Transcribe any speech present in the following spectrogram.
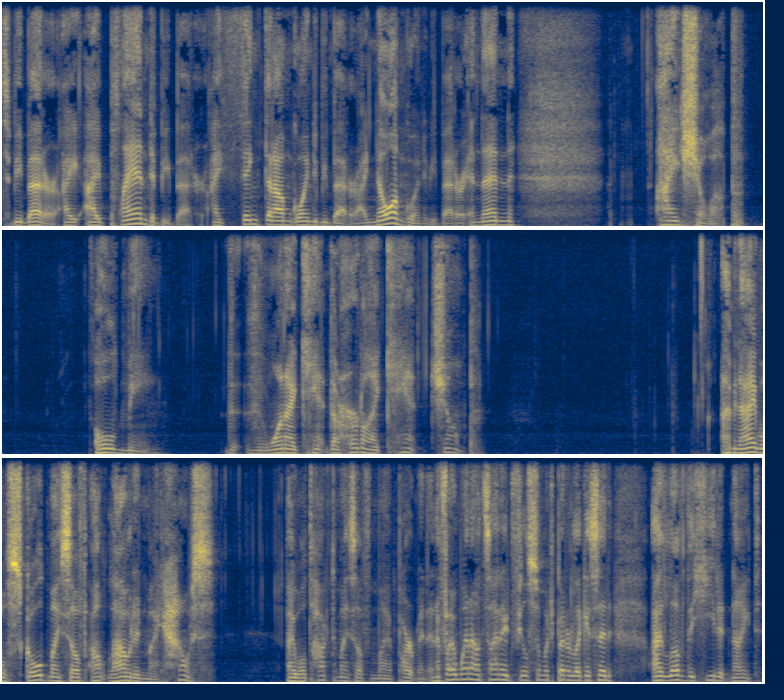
to be better. I, I plan to be better. I think that I'm going to be better. I know I'm going to be better. And then I show up. Old me. The, the one I can't, the hurdle I can't jump. I mean, I will scold myself out loud in my house. I will talk to myself in my apartment. And if I went outside, I'd feel so much better. Like I said, I love the heat at night,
